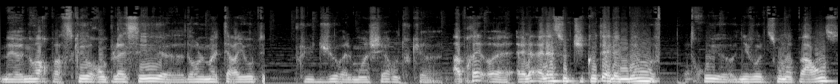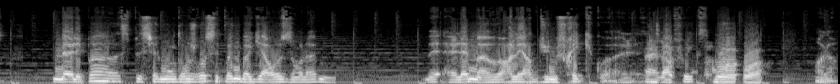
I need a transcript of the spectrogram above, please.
Mais euh, noires parce que remplacées euh, dans le matériau peut-être plus dur et le moins cher en tout cas. Après, ouais, elle, elle a ce petit côté, elle aime bien la trouille au niveau de son apparence, mais elle est pas spécialement dangereuse, c'est pas une bagarreuse dans l'âme. Mais elle aime avoir l'air d'une fric, quoi. Elle, Elle d'une a fric. Ouais. Voilà.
